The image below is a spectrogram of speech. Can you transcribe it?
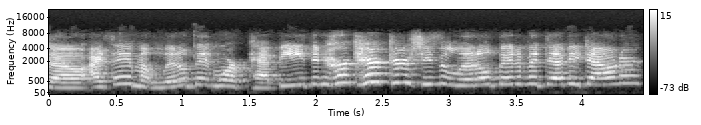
So I'd say I'm a little bit more peppy than her character. She's a little bit of a Debbie Downer,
